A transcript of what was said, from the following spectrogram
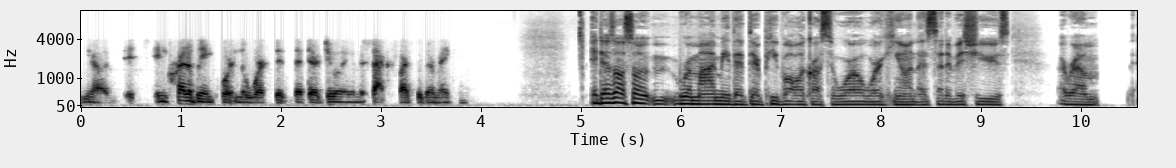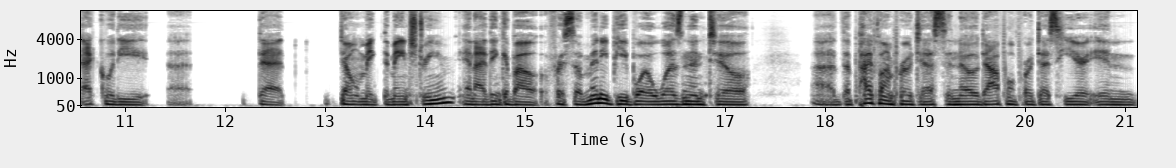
you know, it's incredibly important the work that, that they're doing and the sacrifice that they're making. It does also remind me that there are people all across the world working on a set of issues around equity uh, that don't make the mainstream. And I think about for so many people, it wasn't until uh, the pipeline protests and no DAPL protests here in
